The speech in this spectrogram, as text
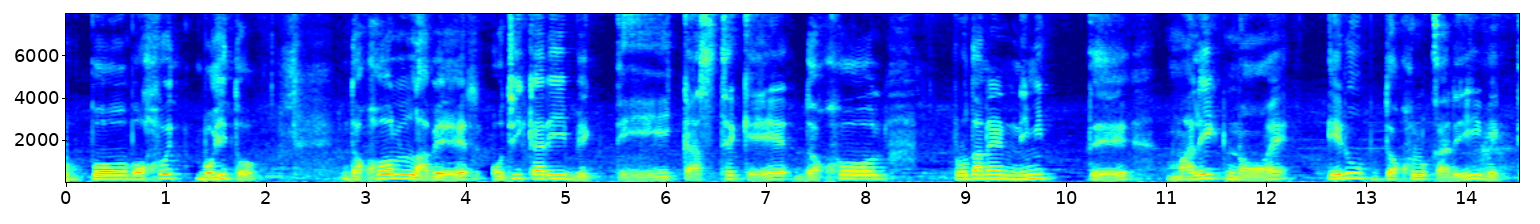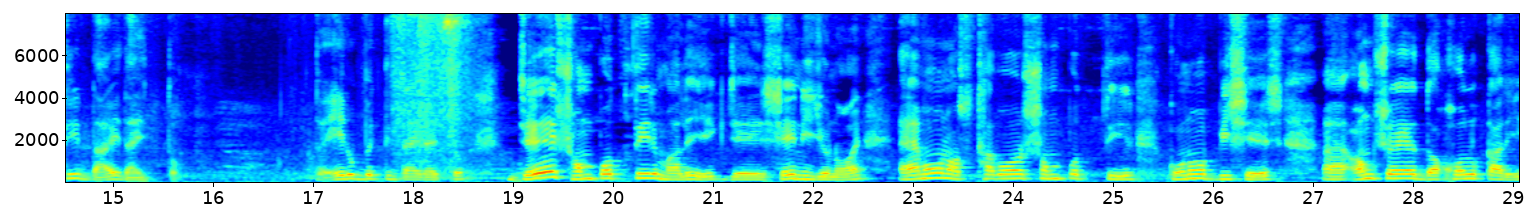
অব্যবহিত দখল লাভের অধিকারী ব্যক্তি কাছ থেকে দখল প্রদানের নিমিত্তে মালিক নয়, এরূপ দখলকারী ব্যক্তির দায় দায়িত্ব। তো এইরূপ ব্যক্তির দায় দায়িত্ব। যে সম্পত্তির মালিক, যে সে নিজ নয়, এমন অস্থাবর সম্পত্তির কোনো বিশেষ অংশে দখলকারী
